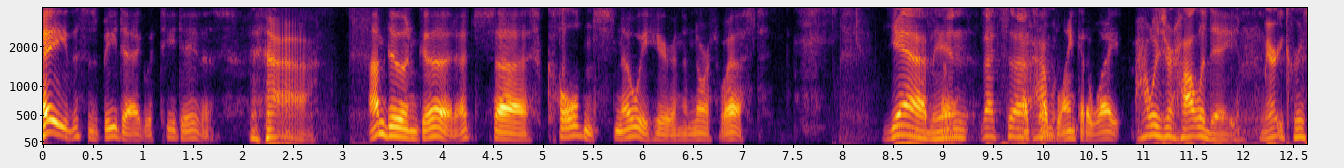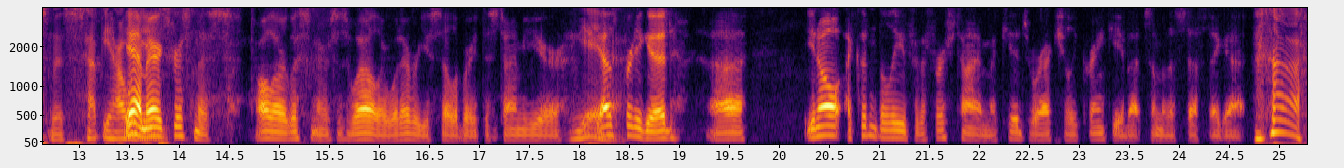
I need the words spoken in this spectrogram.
Hey, this is B Dag with T Davis. I'm doing good. It's uh, cold and snowy here in the Northwest. yeah, man. That's uh, That's how, a blanket of white. how was your holiday? Merry Christmas, Happy Holidays. Yeah, Merry Christmas to all our listeners as well, or whatever you celebrate this time of year. Yeah. it was pretty good. Uh, you know, I couldn't believe for the first time my kids were actually cranky about some of the stuff they got.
